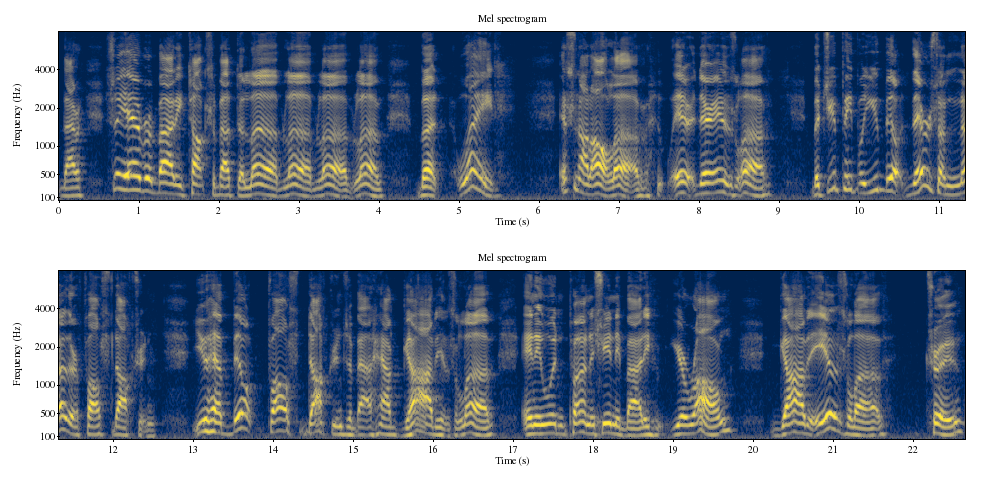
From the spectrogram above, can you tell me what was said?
Thy, see, everybody talks about the love, love, love, love, but wait it's not all love. There is love. But you people, you built, there's another false doctrine. You have built false doctrines about how God is love and He wouldn't punish anybody. You're wrong. God is love, true,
